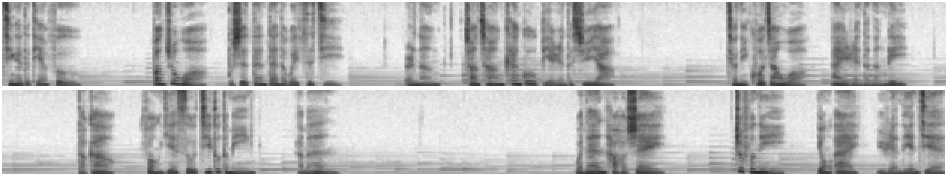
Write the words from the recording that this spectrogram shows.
亲爱的天父。帮助我，不是单单的为自己，而能常常看顾别人的需要。求你扩张我爱人的能力。祷告，奉耶稣基督的名，阿门。晚安，好好睡。祝福你，用爱与人连结。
